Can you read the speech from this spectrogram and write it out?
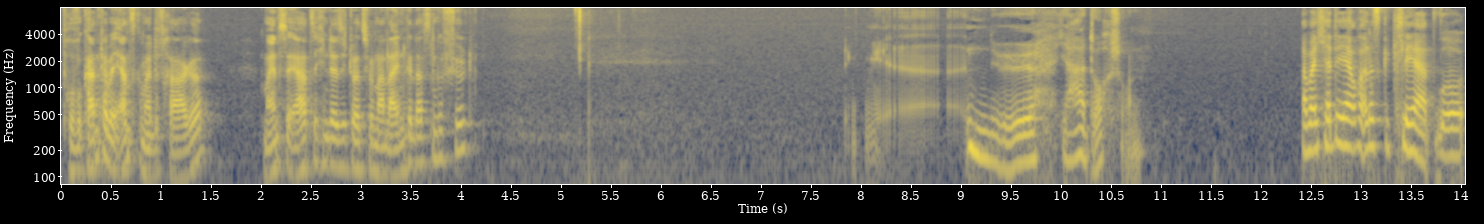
Provokante, aber ernst gemeinte Frage. Meinst du, er hat sich in der Situation alleingelassen gefühlt? Nö, ja, doch schon. Aber ich hatte ja auch alles geklärt. So.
